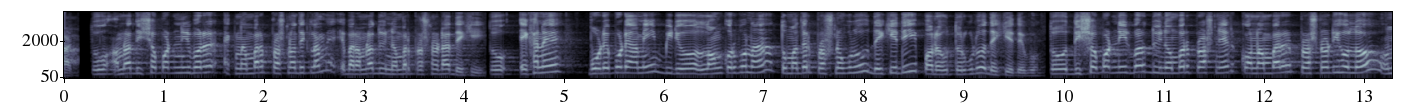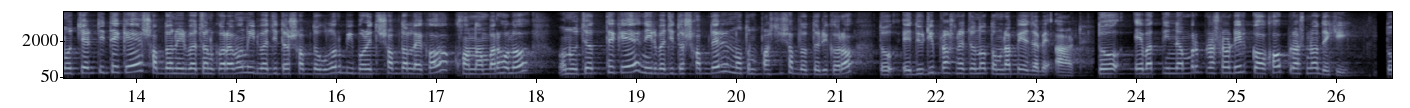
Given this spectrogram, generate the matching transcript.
আট। তো আমরা দৃশ্যপট নির্ভরের এক নম্বর প্রশ্ন দেখলাম, এবার আমরা দুই নম্বর প্রশ্নটা দেখি। তো এখানে পড়ে পড়ে আমি ভিডিও লং করব না, তোমাদের প্রশ্নগুলো দেখিয়ে দিই, পরে উত্তরগুলো দেখিয়ে দেবো। তো দৃশ্যপট নির্ভর দুই নম্বর প্রশ্নের ক নম্বরের প্রশ্নটি হলো, অনুচ্ছেদটি থেকে শব্দ নির্বাচন করা এবং নির্বাচিত শব্দগুলোর বিপরীত শব্দ লেখো। খ নাম্বার হলো, অনুচ্ছেদ থেকে নির্বাচিত শব্দের নতুন পাঁচটি শব্দ তৈরি করো। তো এই দুইটি প্রশ্নের জন্য তোমরা পেয়ে যাবে আট। তো এবার তিন নম্বর প্রশ্নটির ক খ প্রশ্ন দেখি। তো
